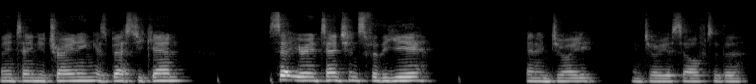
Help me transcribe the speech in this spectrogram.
Maintain your training as best you can. Set your intentions for the year and enjoy enjoy yourself to the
